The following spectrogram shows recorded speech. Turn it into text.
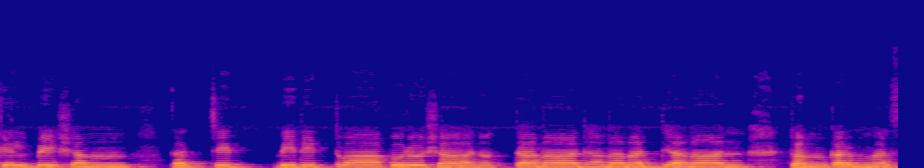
किल्बिषम् कच्चिद्विदित्वा पुरुषानुत्तमाधममध्यमान् त्वं कर्मस्वनुरूपेषु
